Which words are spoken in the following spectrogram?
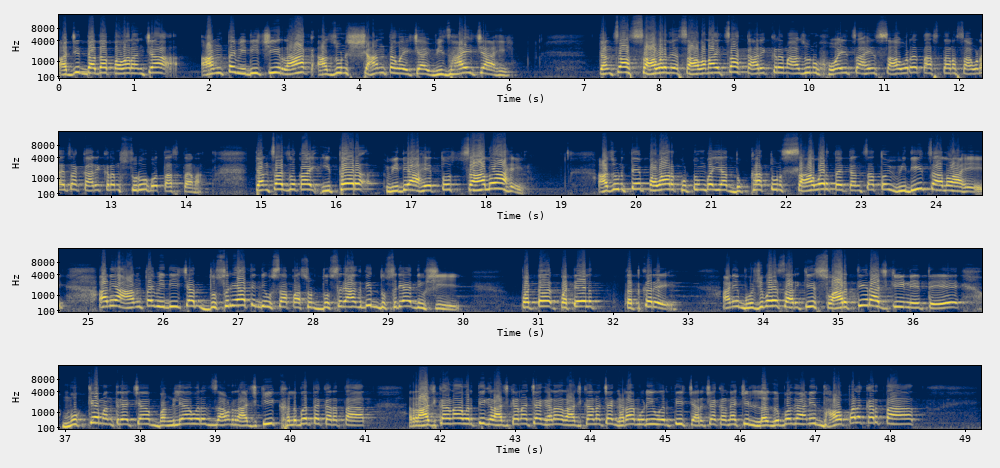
अजितदादा पवारांच्या अंतविधीची राख अजून शांत व्हायच्या विझायच्या आहे. त्यांचा सावड सावडायचा कार्यक्रम अजून व्हायचा आहे. सावरत असताना सावडायचा कार्यक्रम सुरू होत असताना त्यांचा जो काय इतर विधी आहे तो चालू आहे. अजून ते पवार कुटुंब या दुःखातून सावरत आहे त्यांचा तो विधी चालू आहे. आणि अंतविधीच्या दुसऱ्या ते दिवसापासून दुसऱ्या अगदी दुसऱ्या दिवशी पट पटेल तटकरे आणि भुजबळसारखी स्वार्थी राजकीय नेते मुख्यमंत्र्याच्या बंगल्यावर जाऊन राजकीय खलबत करतात. राजकारणावरती राजकारणाच्या घडा राजकारणाच्या घडामोडीवरती चर्चा करण्याची लगबग आणि धावपळ करतात.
